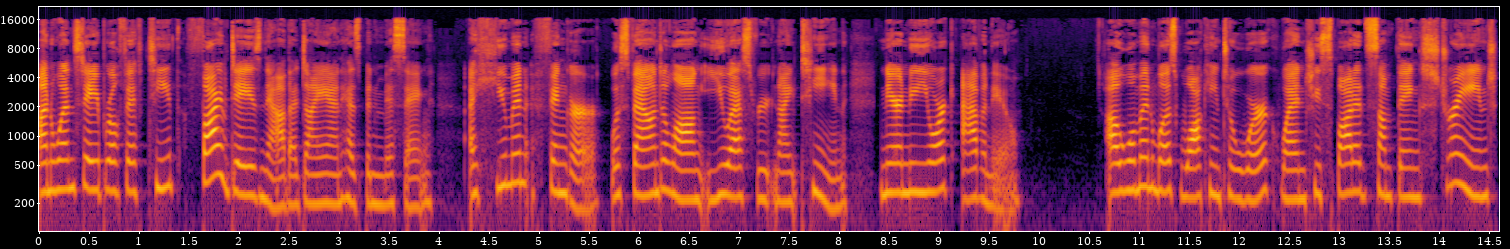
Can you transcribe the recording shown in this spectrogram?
On Wednesday, April 15th, five days now that Diane has been missing, a human finger was found along U.S. Route 19 near New York Avenue. A woman was walking to work when she spotted something strange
